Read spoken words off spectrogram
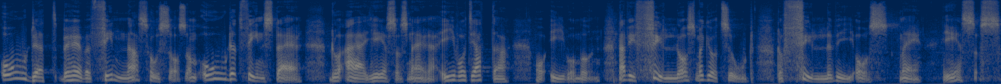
ordet behöver finnas hos oss. Om ordet finns där, då är Jesus nära i vårt hjärta och i vår mun. När vi fyller oss med Guds ord, då fyller vi oss med Jesus.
